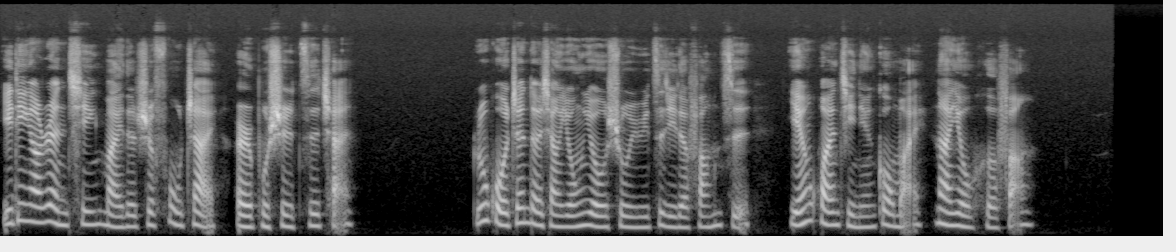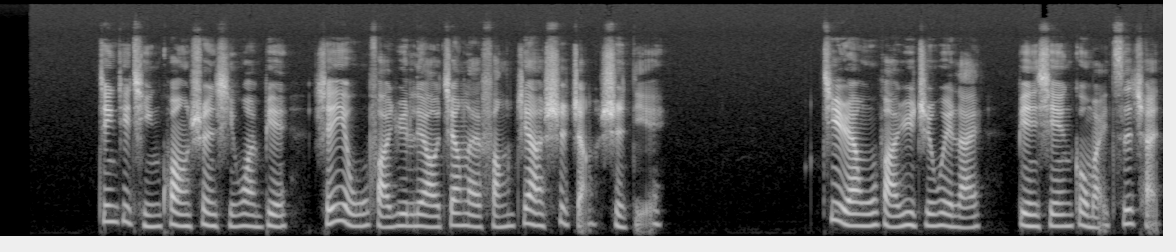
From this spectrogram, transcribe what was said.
一定要认清买的是负债而不是资产。如果真的想拥有属于自己的房子，延缓几年购买，那又何妨？经济情况瞬息万变，谁也无法预料将来房价是涨是跌。既然无法预知未来，便先购买资产，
